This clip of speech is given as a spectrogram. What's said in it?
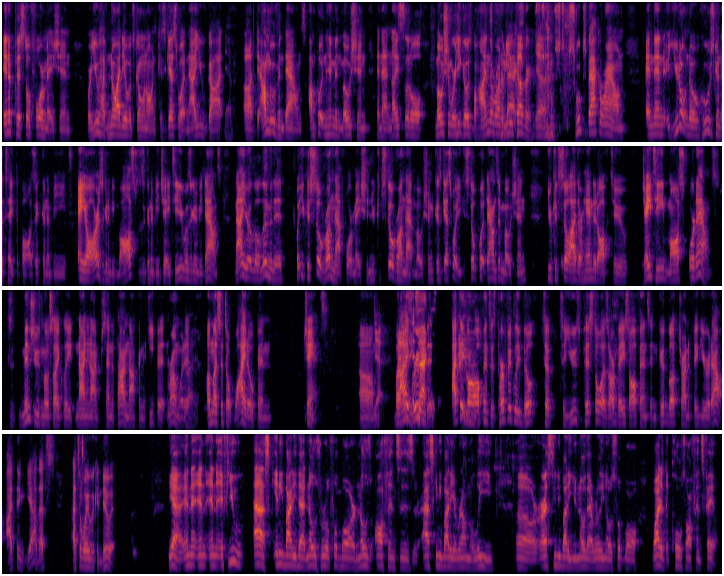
in a pistol formation where you have no idea what's going on. Because guess what? Now you've got Yeah. uh I'm moving downs. I'm putting him in motion in that nice little motion where he goes behind the Who running do you back, cover? Yeah. swoops back around, and then you don't know who's going to take the ball. Is it going to be AR? Is it going to be Moss? Is it going to be JT? Was it going to be Downs? Now you're a little limited, but you could still run that formation. You could still run that motion because guess what? You can still put Downs in motion. You could still either hand it off to JT, Moss, or Downs. Downs. 'Cause Minshew's most likely 99% of the time not going to keep it and run with it Right. unless it's a wide open chance. Um, Yeah. but I agree Exactly. with this. I think our offense is perfectly built to to use pistol as our base offense, and good luck trying to figure it out. I think, yeah, that's that's a way we can do it. Yeah, and and and if you ask anybody that knows real football or knows offenses, or ask anybody around the league, uh, or ask anybody you know that really knows football, why did the Colts offense fail?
